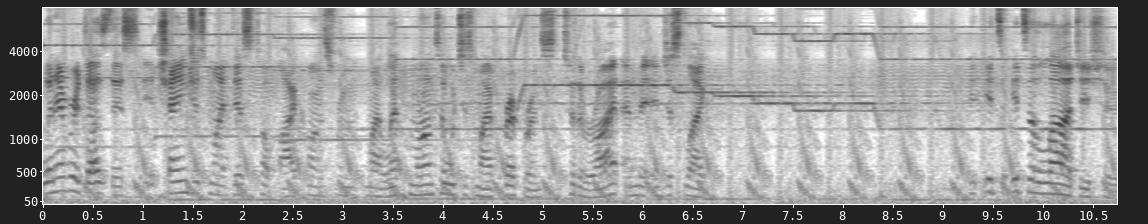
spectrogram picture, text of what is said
Whenever it does this, it changes my desktop icons from my left monitor, which is my preference, to the right, and it just like... It, it's, it's a large issue.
